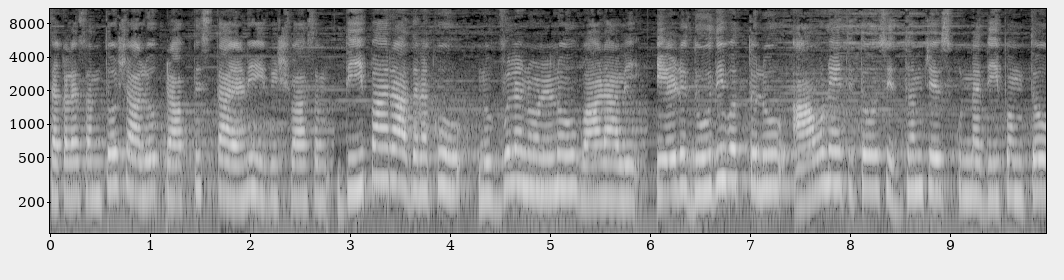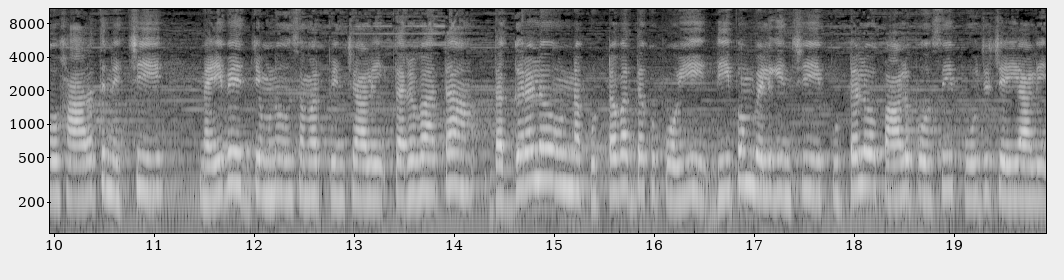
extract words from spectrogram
సకల సంతోషాలు ప్రాప్తిస్తాయని విశ్వాసం. దీపారాధనకు నువ్వుల నూనెను వాడాలి. ఏడు దూది ఒత్తులు ఆవునేతితో సిద్ధం చేసుకున్న దీపంతో హారతినిచ్చి నైవేద్యమును సమర్పించాలి. తరువాత దగ్గరలో ఉన్న పుట్ట వద్దకు పోయి దీపం వెలిగించి పుట్టలో పాలు పోసి పూజ చేయాలి.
